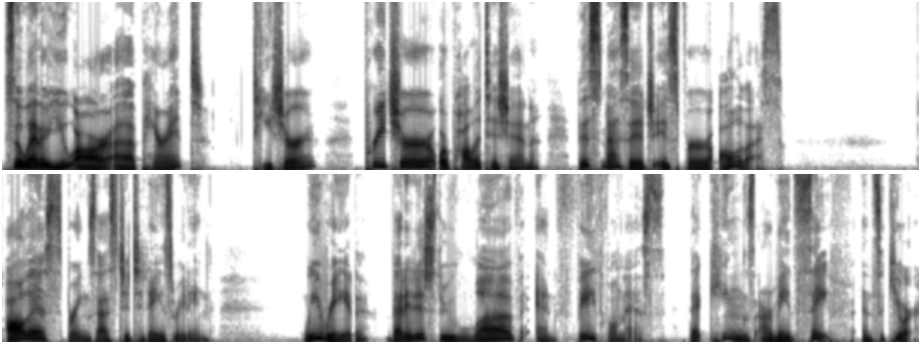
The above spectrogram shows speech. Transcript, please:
So, whether you are a parent, teacher, preacher, or politician, this message is for all of us. All this brings us to today's reading. We read that it is through love and faithfulness that kings are made safe and secure.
